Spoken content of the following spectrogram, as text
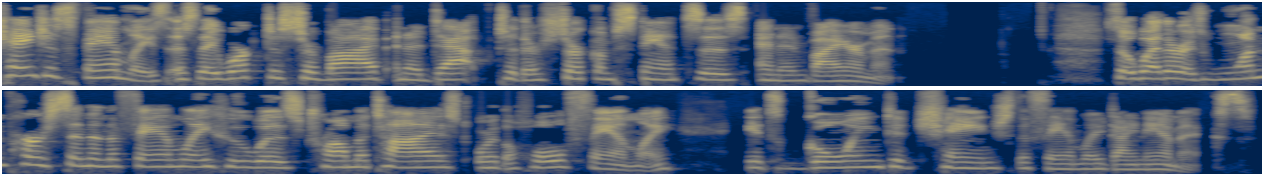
changes families as they work to survive and adapt to their circumstances and environment. So whether it's one person in the family who was traumatized or the whole family it's going to change the family dynamics.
